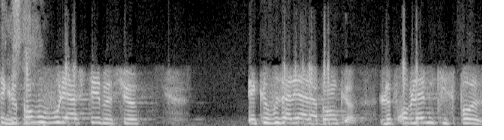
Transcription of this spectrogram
C'est que quand vous voulez acheter, monsieur, et que vous allez à la banque, le problème qui se pose,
